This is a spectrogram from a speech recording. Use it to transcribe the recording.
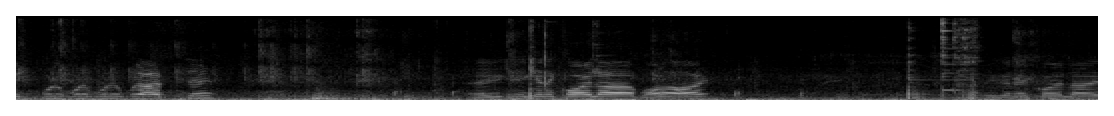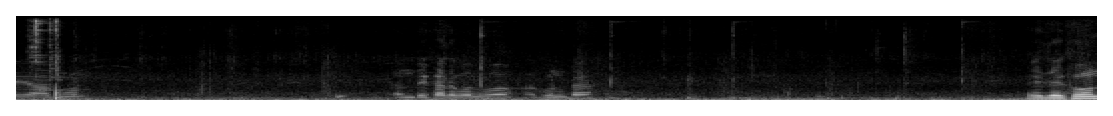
ইট পড়ে পড়ে পড়ে পড়ে আসছে। এখানে কয়লা ভরা হয়। এখানে কয়লা এই আগুন। আমি দেখাতে বলব আগুনটা। এই দেখুন,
